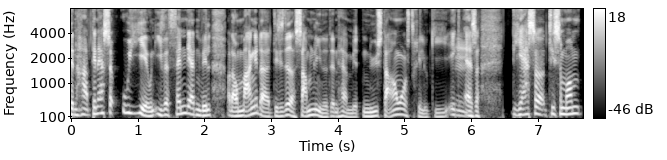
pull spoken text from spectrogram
den, har, den er så ujævn i, hvad fanden det er, den vil, og der er jo mange, der er decideret sammenlignet den her med den nye Star Wars-trilogi, ikke? Mm. Altså, det er, så, det er som om,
